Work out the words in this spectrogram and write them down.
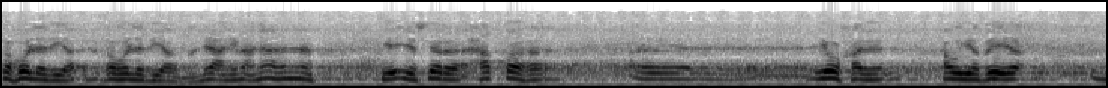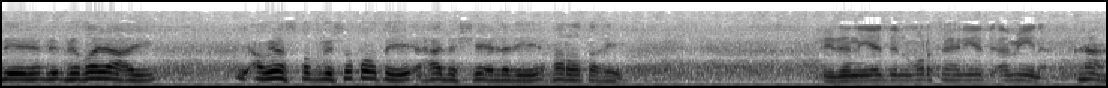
فهو الذي فهو الذي يضمن. يعني معناه أنه يصير حقه آه، يؤخذ أو يضيع بضياع أو يسقط بسقوط هذا الشيء الذي فرط فيه. إذا يد المرتهن يد أمينة. نعم.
